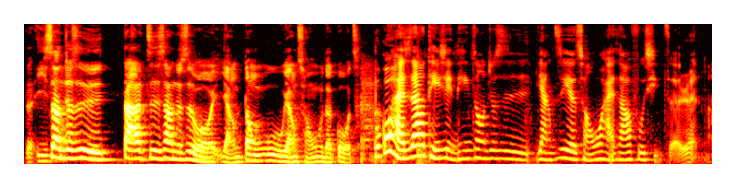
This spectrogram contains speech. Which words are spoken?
对，以上就是大致上就是我养动物、养宠物的过程。不过还是要提醒听众，就是养自己的宠物还是要负起责任嘛，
